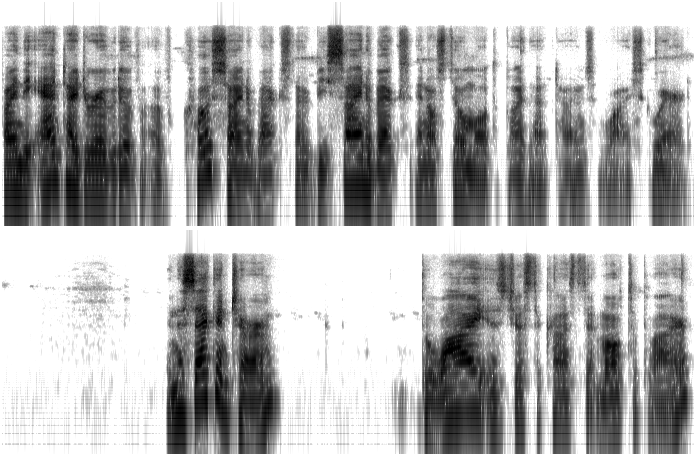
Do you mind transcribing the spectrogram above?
Find the antiderivative of cosine of x, that would be sine of x, and I'll still multiply that times y squared. In the second term, the y is just a constant multiplier.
